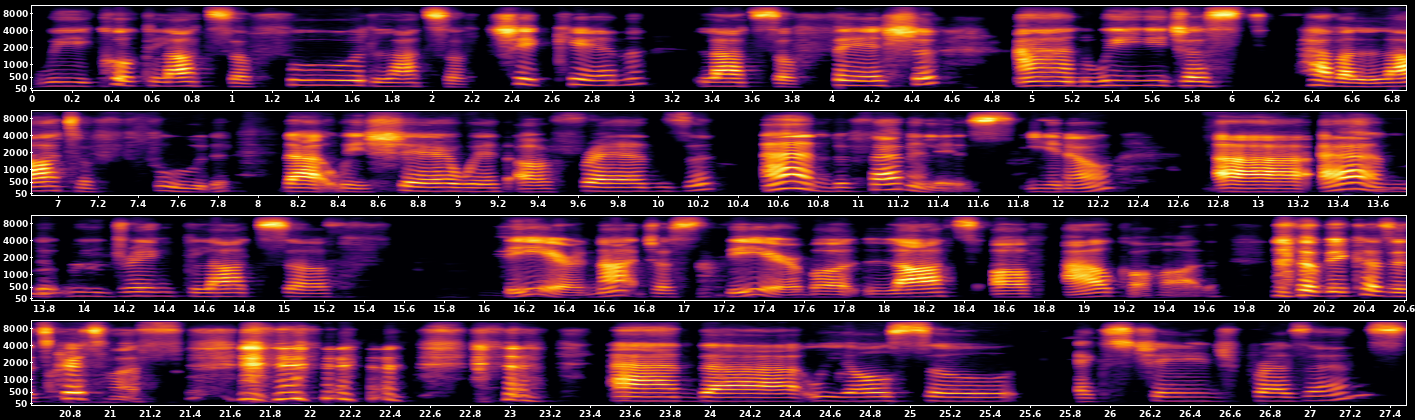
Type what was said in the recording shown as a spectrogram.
we cook lots of food, lots of chicken, lots of fish, and we just have a lot of food that we share with our friends and families, you know. Uh, and we drink lots of beer, not just beer, but lots of alcohol because it's Christmas. and uh, we also exchange presents.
